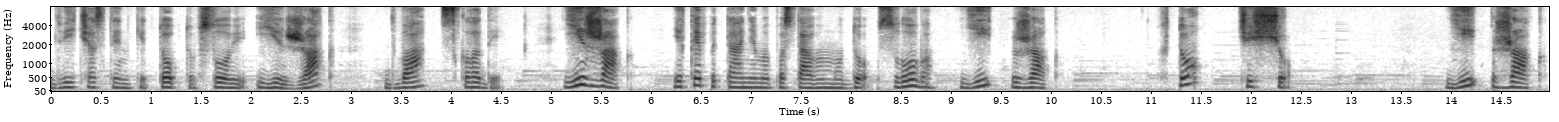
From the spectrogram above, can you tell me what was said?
дві частинки. Тобто в слові їжак два склади. Їжак. Яке питання ми поставимо до слова їжак? Хто чи що? Їжак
